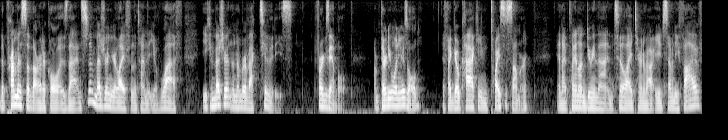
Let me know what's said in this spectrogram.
The premise of the article is that instead of measuring your life in the time that you have left, you can measure it in the number of activities. For example, I'm 31 years old. If I go kayaking twice a summer, and I plan on doing that until I turn about age 75,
